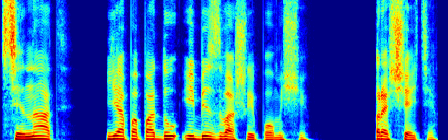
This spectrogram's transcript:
Сенат я попаду и без вашей помощи. Прощайте.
